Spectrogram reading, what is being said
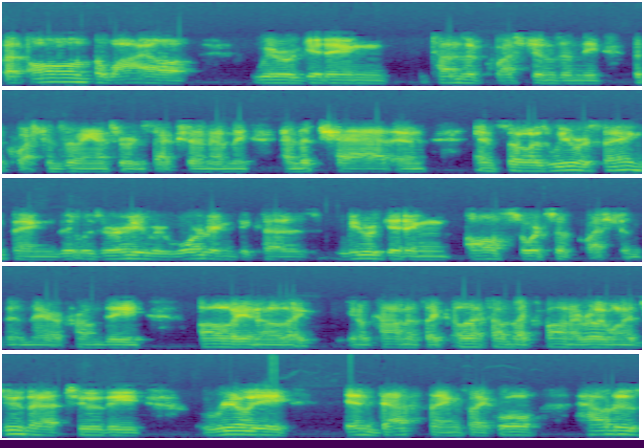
But all the while, we were getting tons of questions in the, the questions and answering section and the and the chat and and so as we were saying things, it was very rewarding because we were getting all sorts of questions in there from the oh, you know, like, you know, comments like, oh, that sounds like fun. I really want to do that to the really in depth things like, well, how does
